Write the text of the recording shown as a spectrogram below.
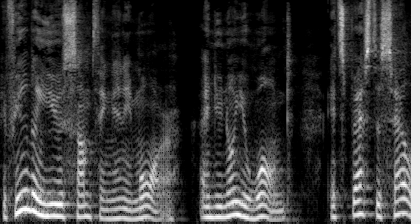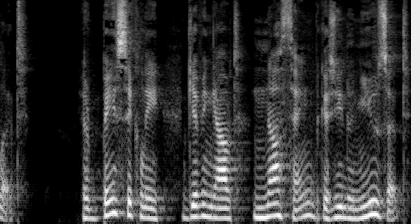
If you don't use something anymore, and you know you won't, it's best to sell it. You're basically giving out nothing because you don't use it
